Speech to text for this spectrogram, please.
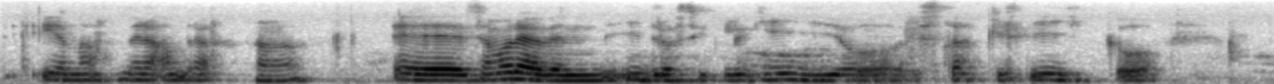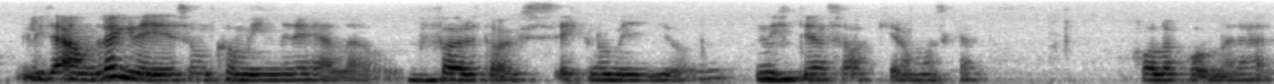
det ena med det andra. Ja. Eh, sen var det även idrottspsykologi och statistik och lite andra grejer som kom in i det hela. Och Mm. Företagsekonomi och nyttiga saker om man ska hålla på med det här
